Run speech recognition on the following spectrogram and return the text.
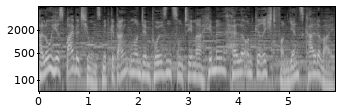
Hallo, hier ist Bibletunes mit Gedanken und Impulsen zum Thema Himmel, Hölle und Gericht von Jens Kaldewey.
